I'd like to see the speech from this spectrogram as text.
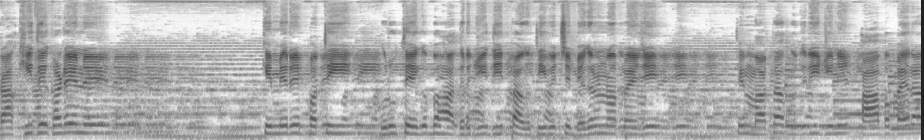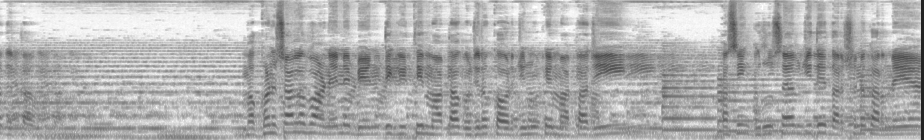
ਰਾਖੀ ਤੇ ਖੜੇ ਨੇ ਕਿ ਮੇਰੇ ਪਤੀ ਗੁਰੂ ਤੇਗ ਬਹਾਦਰ ਜੀ ਦੀ ਭਗਤੀ ਵਿੱਚ ਵਿਗੜ ਨਾ ਪੈ ਜੇ ਤੇ ਮਾਤਾ ਗੁਜਰੀ ਜੀ ਨੇ ਆਪ ਪਹਿਰਾ ਦਿੱਤਾ। ਮੱਖਣ ਸ਼ਾਹ ਲਵਾਣੇ ਨੇ ਬੇਨਤੀ ਕੀਤੀ ਮਾਤਾ ਗੁਜਰ ਕੌਰ ਜੀ ਨੂੰ ਕਿ ਮਾਤਾ ਜੀ, ਅਸੀਂ ਗੁਰੂ ਸਾਹਿਬ ਜੀ ਦੇ ਦਰਸ਼ਨ ਕਰਨੇ ਆ।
